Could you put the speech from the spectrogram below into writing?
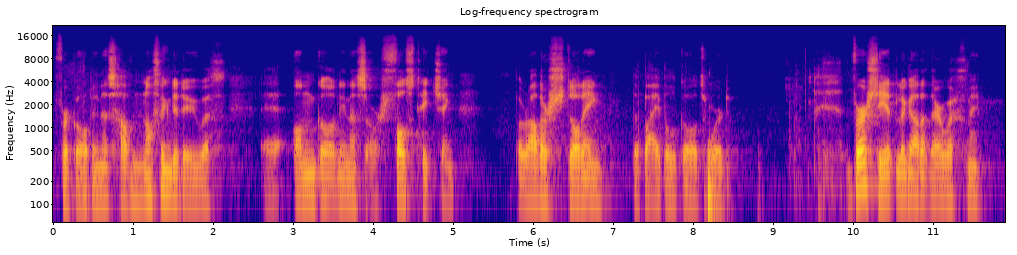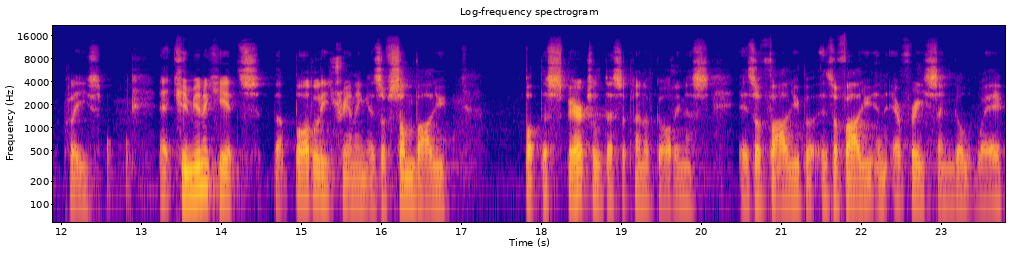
for godliness, have nothing to do with uh, ungodliness or false teaching, but rather studying the Bible, God's Word. Verse 8, look at it there with me, please. It communicates that bodily training is of some value, but the spiritual discipline of godliness is of value, but is of value in every single way.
